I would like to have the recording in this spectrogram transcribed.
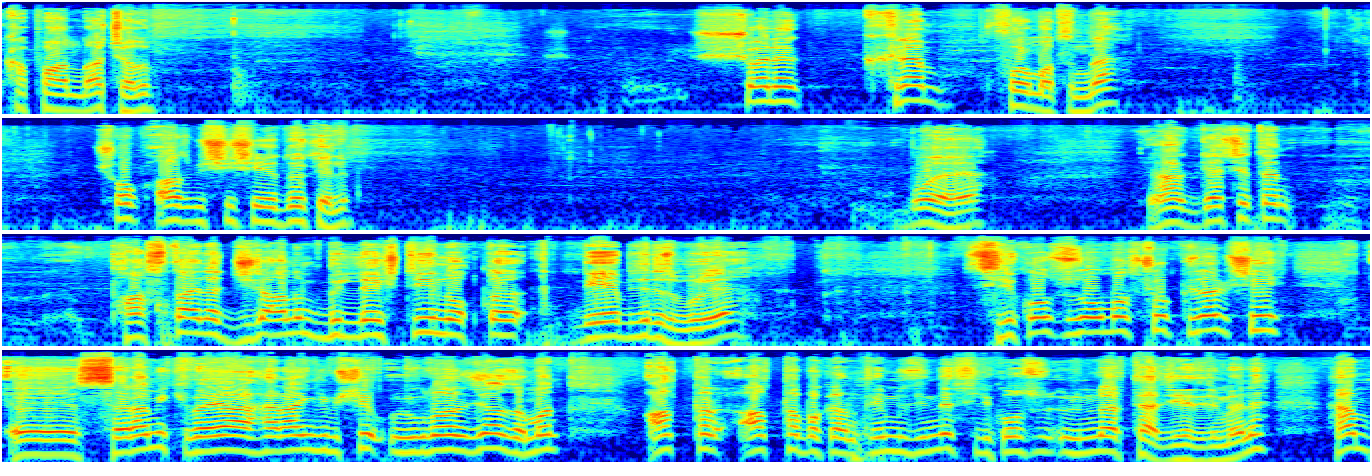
kapağını açalım. Şöyle krem formatında çok az bir şişeye dökelim. Boyaya. Ya gerçekten pastayla cilanın birleştiği nokta diyebiliriz buraya. Silikonsuz olması çok güzel bir şey. Ee, seramik veya herhangi bir şey uygulanacağı zaman alt, alt tabakanın temizliğinde silikonsuz ürünler tercih edilmeli. Hem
